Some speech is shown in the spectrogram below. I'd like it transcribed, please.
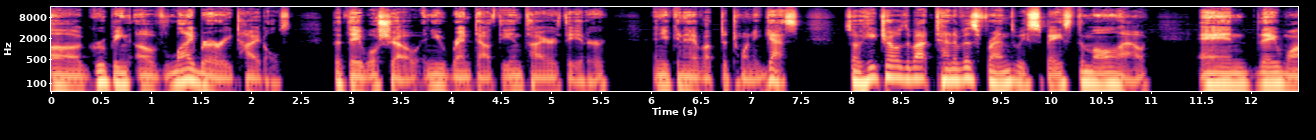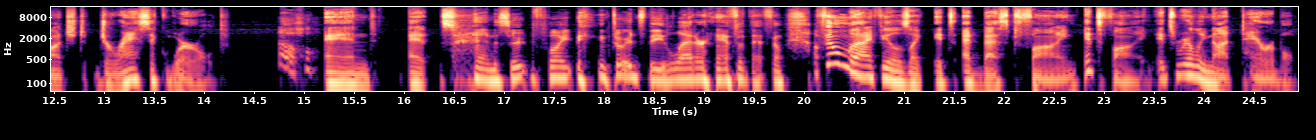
uh, grouping of library titles that they will show, and you rent out the entire theater, and you can have up to 20 guests. So he chose about 10 of his friends. We spaced them all out, and they watched Jurassic World Oh, and at, at a certain point towards the latter half of that film a film that i feel is like it's at best fine it's fine it's really not terrible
